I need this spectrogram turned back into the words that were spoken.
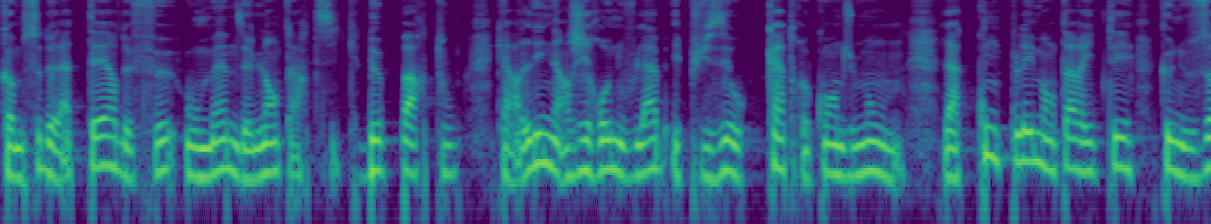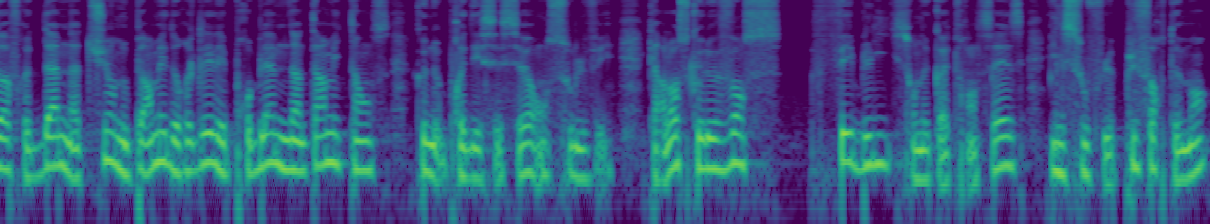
comme ceux de la Terre de Feu ou même de l'Antarctique, de partout, car l'énergie renouvelable est puisée aux quatre coins du monde. La complémentarité que nous offre Dame Nature nous permet de régler les problèmes d'intermittence que nos prédécesseurs ont soulevés. Car lorsque le vent faiblit sur nos côtes françaises, il souffle plus fortement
